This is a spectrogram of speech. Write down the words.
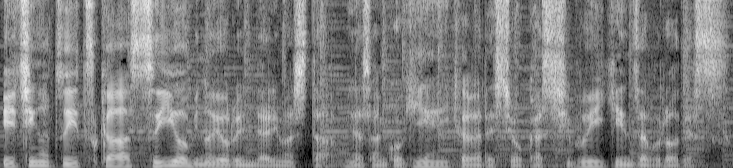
1月5日水曜日の夜になりました。皆さんご機嫌いかがでしょうか？渋い銀座坊です。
